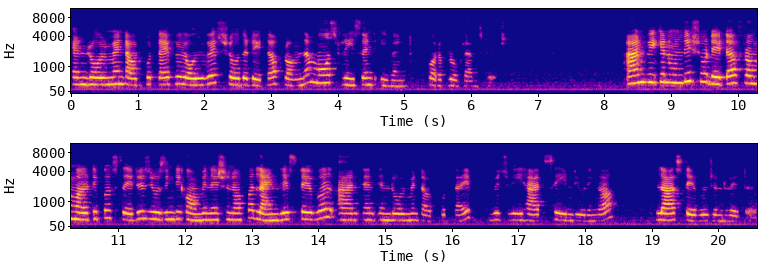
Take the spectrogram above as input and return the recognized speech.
enrollment output type will always show the data from the most recent event for a program stage. And we can only show data from multiple stages using the combination of a line list table and an enrollment output type, which we had seen during our last table generated.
